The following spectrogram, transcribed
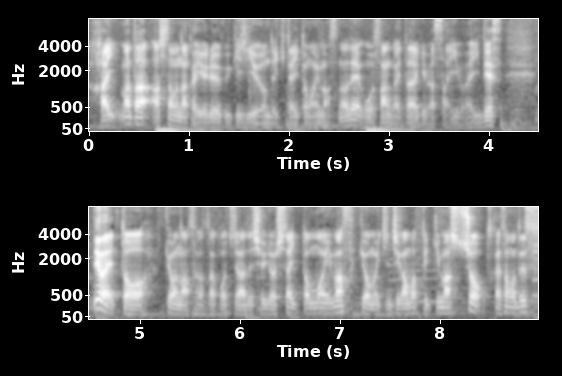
はい、また明日もなんかゆるく記事を読んでいきたいと思いますので、ご参加いただければ幸いです。では、えっと、今日の朝活はこちらで終了したいと思います。今日も一日頑張っていきましょう。お疲れ様です。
